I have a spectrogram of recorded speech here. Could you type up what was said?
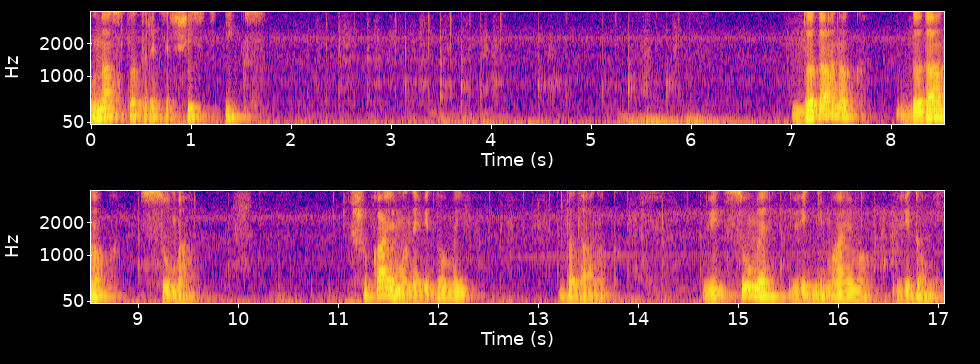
У нас 136х. Доданок, доданок, сума. Шукаємо невідомий доданок. Від суми віднімаємо відомий.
